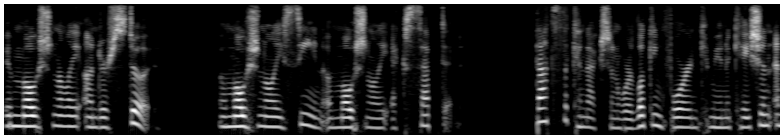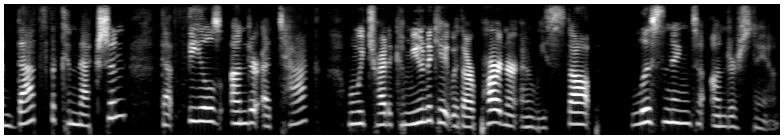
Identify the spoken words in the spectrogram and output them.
emotionally understood, emotionally seen, emotionally accepted. That's the connection we're looking for in communication. And that's the connection that feels under attack when we try to communicate with our partner and we stop listening to understand.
